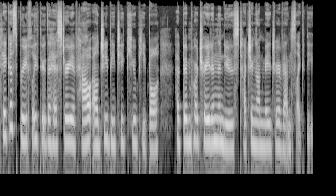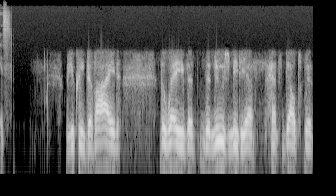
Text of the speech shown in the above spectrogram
Take us briefly through the history of how LGBTQ people have been portrayed in the news, touching on major events like these you can divide the way that the news media have dealt with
